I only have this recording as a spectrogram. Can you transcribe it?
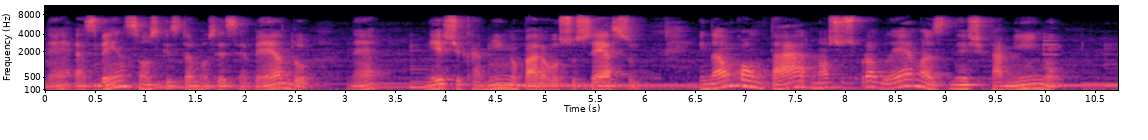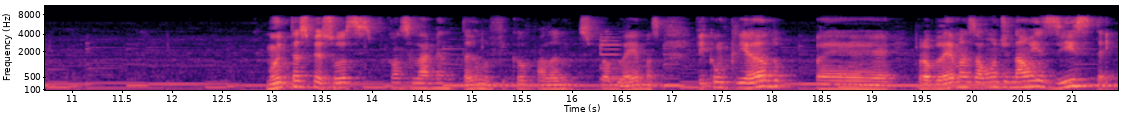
né? As bênçãos que estamos recebendo, né? Neste caminho para o sucesso e não contar nossos problemas neste caminho. Muitas pessoas ficam se lamentando, ficam falando dos problemas, ficam criando é, problemas onde não existem.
